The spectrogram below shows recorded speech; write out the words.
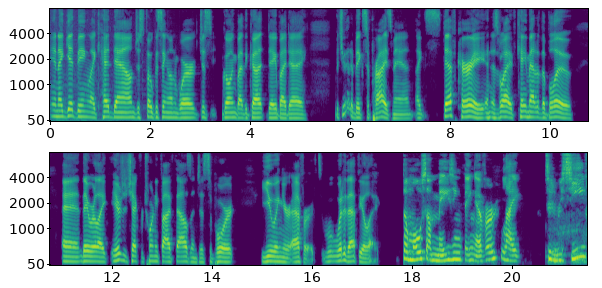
And I get being like head down, just focusing on work, just going by the gut day by day. But you had a big surprise, man. Like Steph Curry and his wife came out of the blue and they were like, here's a check for 25,000 to support you and your efforts. What did that feel like? The most amazing thing ever. Like to receive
